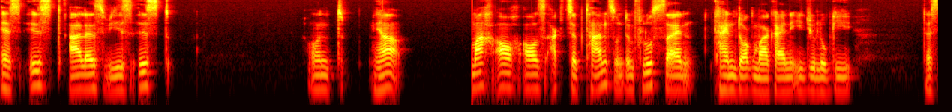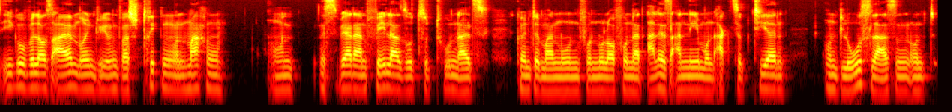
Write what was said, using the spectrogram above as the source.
Es ist alles, wie es ist. Und ja, mach auch aus Akzeptanz und im Fluss sein kein Dogma, keine Ideologie. Das Ego will aus allem irgendwie irgendwas stricken und machen. Und es wäre dann Fehler, so zu tun, als könnte man nun von 0 auf 100 alles annehmen und akzeptieren und loslassen und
